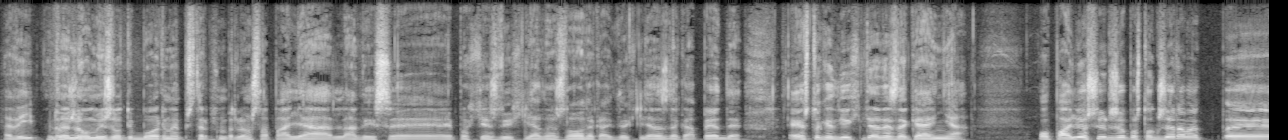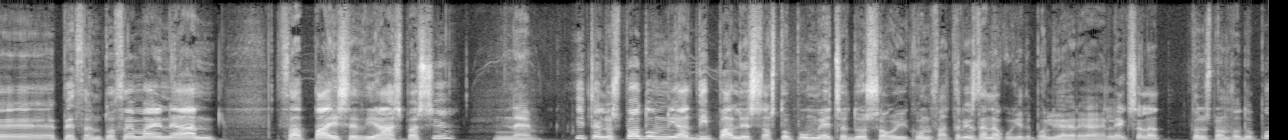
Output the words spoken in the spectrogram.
δηλαδή Δεν νομίζω ότι μπορεί να επιστρέψουμε πλέον στα παλιά, δηλαδή σε εποχές 2012-2015, έστω και 2019. Ο παλιός ΣΥΡΙΖΑ, όπως τον ξέραμε, ε, πέθανε. Το θέμα είναι αν θα πάει σε διάσπαση Ναι. ή τέλος πάντων οι αντίπαλες, ας το πούμε έτσι εντός εισαγωγικών φατρίε, δεν ακούγεται πολύ αεραία λέξη, αλλά τέλος πάντων θα το πω,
